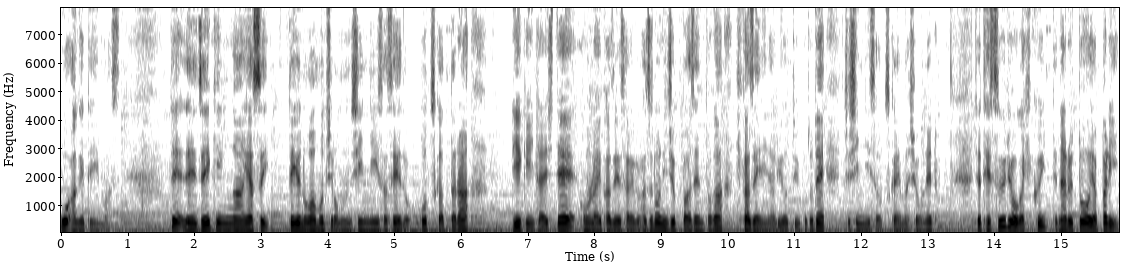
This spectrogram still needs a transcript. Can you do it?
のを挙げています。で、え、税金が安いっていうのはもちろん新 NISA 制度を使ったら利益に対して本来課税されるはずの20%が非課税になるよということでじゃあ新 NISA を使いましょうねと。じゃあ手数料が低いってなるとやっぱり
